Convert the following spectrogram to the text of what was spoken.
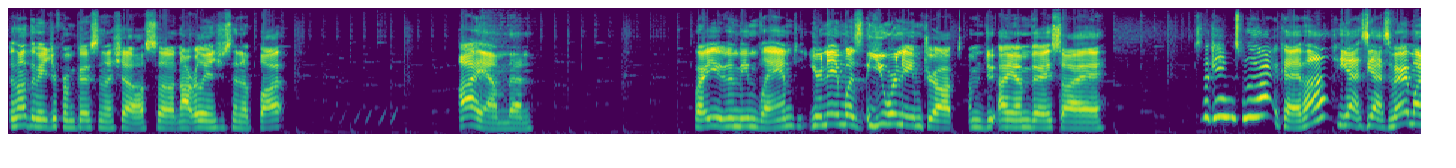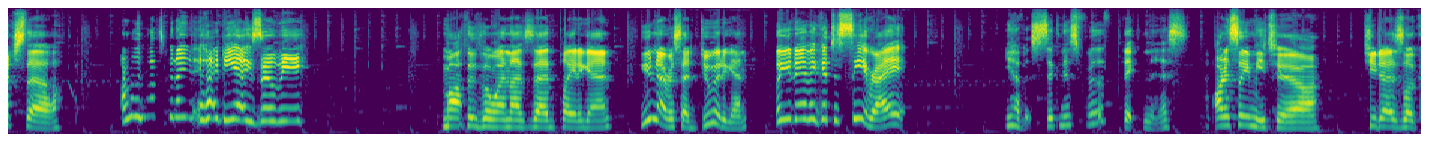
It's not the major from Ghost in the Shell, so not really interested in the plot. I am then. Why are you even being blamed? Your name was you were name dropped. I'm I am very sorry. So the game's Blue Archive, huh? Yes, yes, very much so. I don't think that's a good idea, Izumi. Moth is the one that said play it again. You never said do it again, but you didn't even get to see, right? You have a sickness for the thickness. Honestly, me too. She does look,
